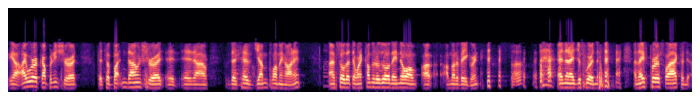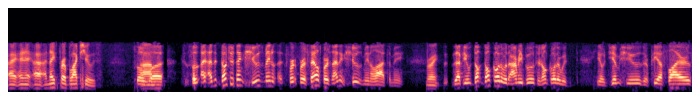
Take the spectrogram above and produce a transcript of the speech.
yeah, I wear a company shirt. It's a button-down shirt. It it uh, that has gem plumbing on it, uh, so that they, when I come to the door, they know I'm I'm not a vagrant. Uh-huh. and then I just wear a nice pair of slacks and, uh, and a, a nice pair of black shoes. So, Um, uh, so I, I don't you think shoes mean for for a salesperson? I think shoes mean a lot to me. Right. That if you don't don't go there with army boots or don't go there with you know gym shoes or PF flyers.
